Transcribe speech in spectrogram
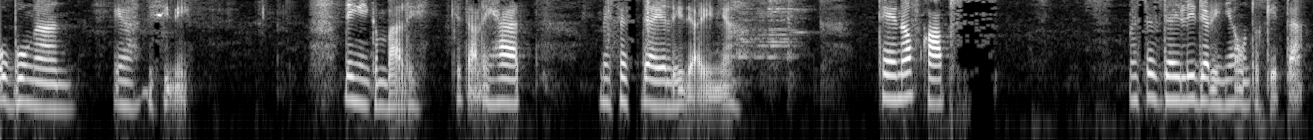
hubungan ya di sini. Dia ingin kembali. Kita lihat message daily darinya. Ten of cups. Message daily darinya untuk kita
